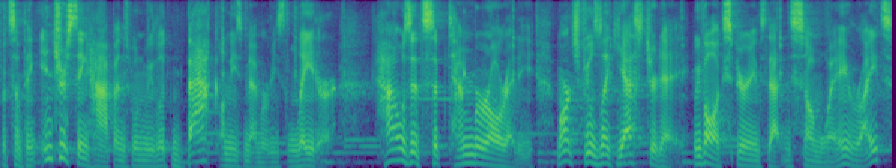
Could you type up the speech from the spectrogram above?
But something interesting happens when we look back on these memories later. How is it September already? March feels like yesterday. We've all experienced that in some way, right?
